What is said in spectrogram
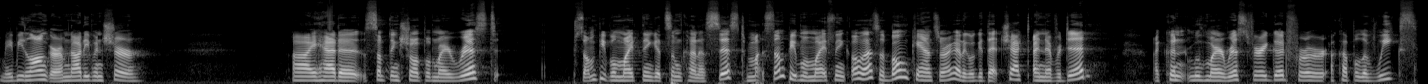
maybe longer. I'm not even sure. I had a something show up on my wrist. Some people might think it's some kind of cyst. Some people might think, "Oh, that's a bone cancer. I got to go get that checked." I never did. I couldn't move my wrist very good for a couple of weeks.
